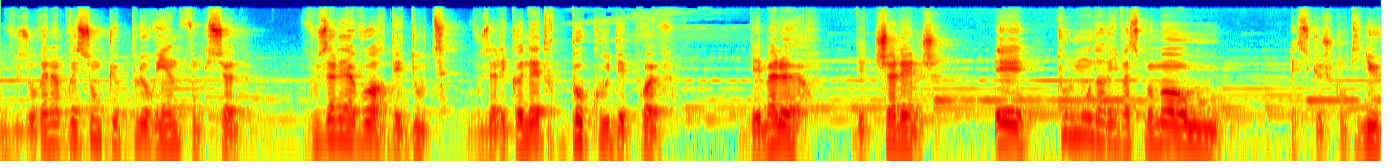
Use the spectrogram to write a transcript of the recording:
où vous aurez l'impression que plus rien ne fonctionne. Vous allez avoir des doutes, vous allez connaître beaucoup d'épreuves, des malheurs, des challenges. Et tout le monde arrive à ce moment où... Est-ce que je continue?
